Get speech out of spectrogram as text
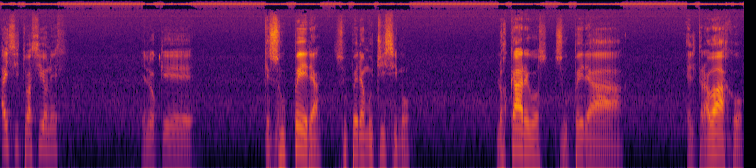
hay situaciones en lo que, que supera, supera muchísimo los cargos, supera el trabajo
